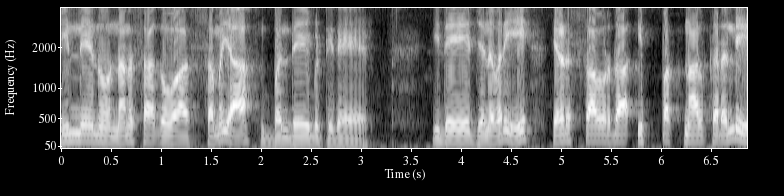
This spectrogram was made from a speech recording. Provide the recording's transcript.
ಇನ್ನೇನು ನನಸಾಗುವ ಸಮಯ ಬಂದೇ ಬಿಟ್ಟಿದೆ. ಇದೇ ಜನವರಿ ಎರಡು ಸಾವಿರದ ಇಪ್ಪತ್ನಾಲ್ಕರಲ್ಲಿ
